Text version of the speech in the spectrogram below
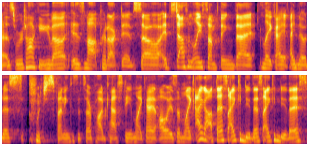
as we're talking about, is not productive. So it's definitely something that, like, I, I notice, which is funny because it's our podcast team. Like, I always am like, I got this, I can do this, I can do this.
